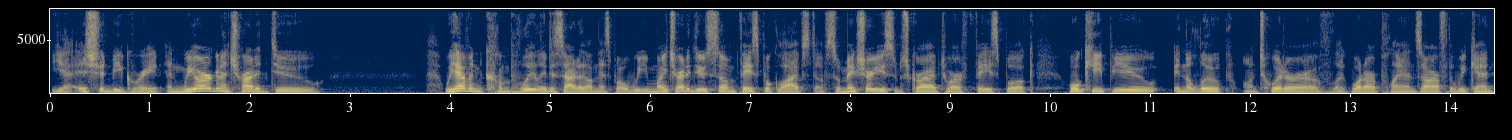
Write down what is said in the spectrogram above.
yeah, it should be great. And we are going to try to do. We haven't completely decided on this, but we might try to do some Facebook Live stuff. So make sure you subscribe to our Facebook. We'll keep you in the loop on Twitter of like what our plans are for the weekend.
